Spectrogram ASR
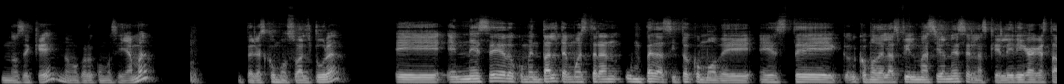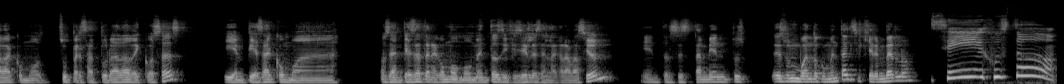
no sé qué, no me acuerdo cómo se llama, pero es como su altura. Eh, en ese documental te muestran un pedacito como de este, como de las filmaciones en las que Lady Gaga estaba como súper saturada de cosas y empieza como a, o sea, empieza a tener como momentos difíciles en la grabación. Y entonces también, pues, es un buen documental si quieren verlo. Sí, justo.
